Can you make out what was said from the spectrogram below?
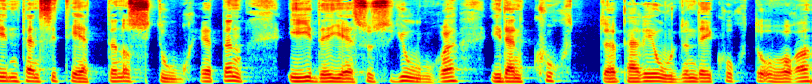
intensiteten og storheten i det Jesus gjorde i den korte perioden, de korte åra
